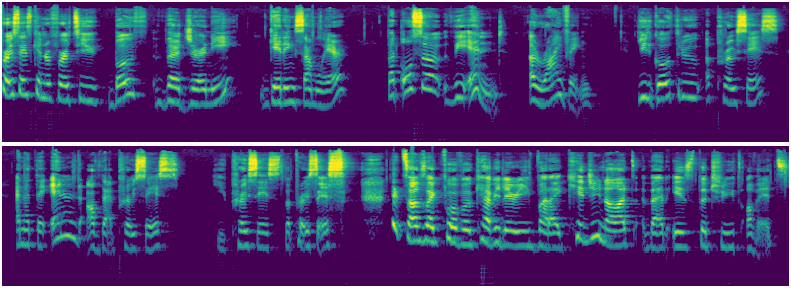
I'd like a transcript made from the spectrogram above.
Process can refer to both the journey, getting somewhere, but also the end, arriving. You go through a process, and at the end of that process, you process the process. It sounds like poor vocabulary, but I kid you not, that is the truth of it.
